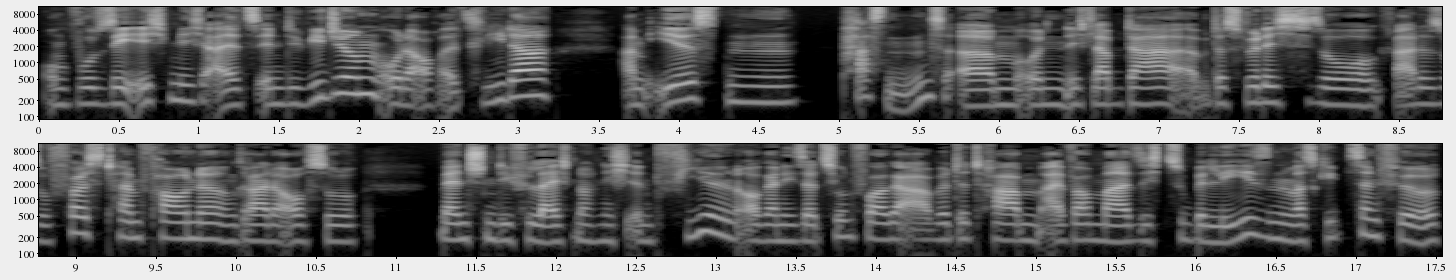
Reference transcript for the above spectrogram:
und wo sehe ich mich als Individuum oder auch als Leader am ehesten passend. Ähm, und ich glaube, da, das würde ich so gerade so First-Time-Founder und gerade auch so Menschen, die vielleicht noch nicht in vielen Organisationen vorgearbeitet haben, einfach mal sich zu belesen, was gibt's denn für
